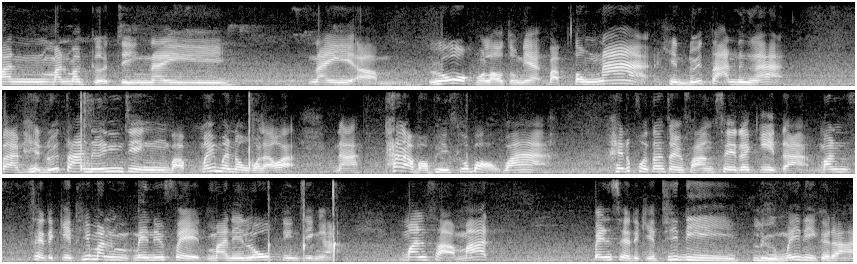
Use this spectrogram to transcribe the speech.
มันมันมาเกิดจริงในในโลกของเราตรงนี้แบบตรงหน้าเห็นด้วยตาเนื้อแบบเห็นด้วยตาเนื้อจริง ๆ แบบไม่มโนแล้วอะนะท่านอับบอมพิสก็บอกว่า ให้ทุกคนตั้งใจฟังเศรษฐกิจอะมันเศรษฐกิจที่มัน manifest มาในโลกจริง ๆอะมันสามารถเป็นเศรษฐกิจที่ดีหรือไม่ดีก็ได้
